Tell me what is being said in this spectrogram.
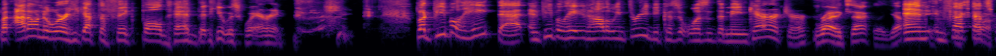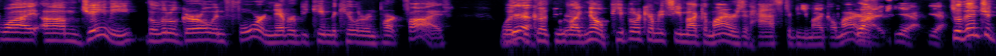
but I don't know where he got the fake bald head that he was wearing. but people hate that, and people hated Halloween 3 because it wasn't the main character. Right, exactly. Yep. And in fact, that's why um, Jamie, the little girl in four, never became the killer in part five. Was Yeah, because he was yeah. like, no, people are coming to see Michael Myers. It has to be Michael Myers. right. Yeah, yeah. So then to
